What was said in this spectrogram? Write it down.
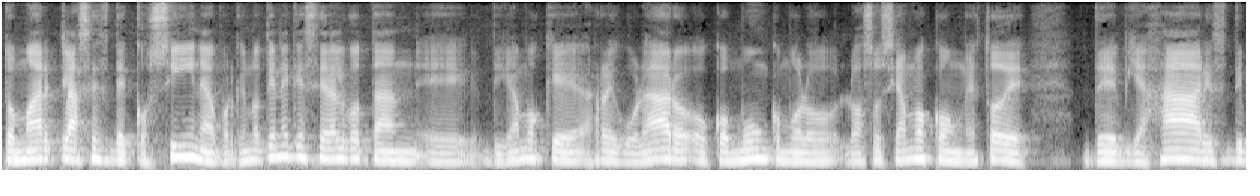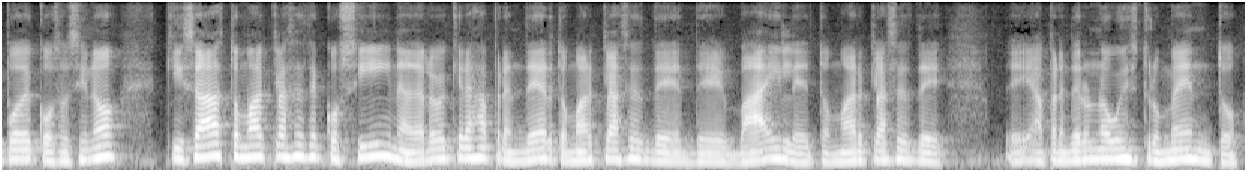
tomar clases de cocina, porque no tiene que ser algo tan, eh, digamos que regular o, común como lo, asociamos con esto de, viajar y ese tipo de cosas, sino quizás tomar clases de cocina, de algo que quieras aprender, tomar clases de, baile, tomar clases de aprender un nuevo instrumento,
